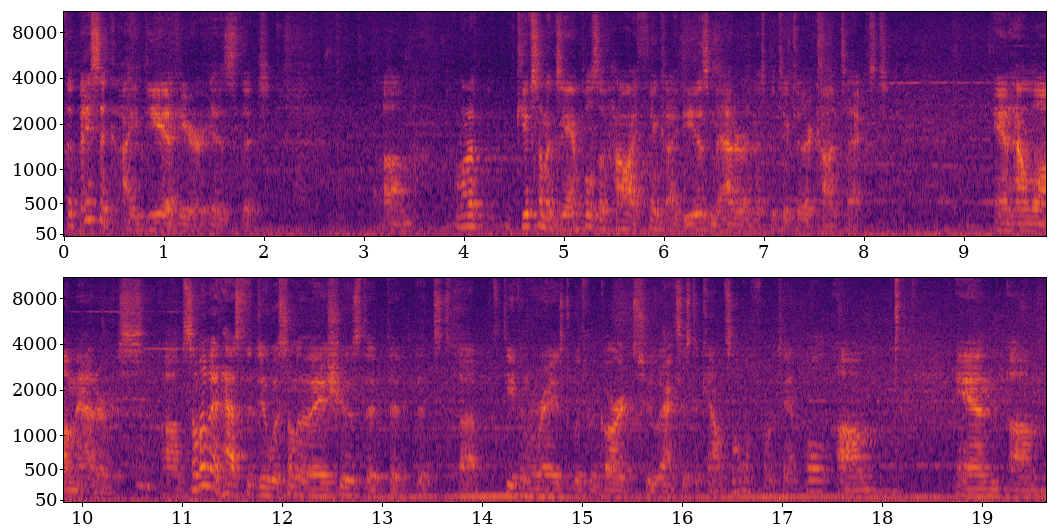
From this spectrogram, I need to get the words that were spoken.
the basic idea here is that um, I want to give some examples of how I think ideas matter in this particular context and how law matters. Um, some of it has to do with some of the issues that, that, that uh, Stephen raised with regard to access to counsel, for example. Um, and um,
